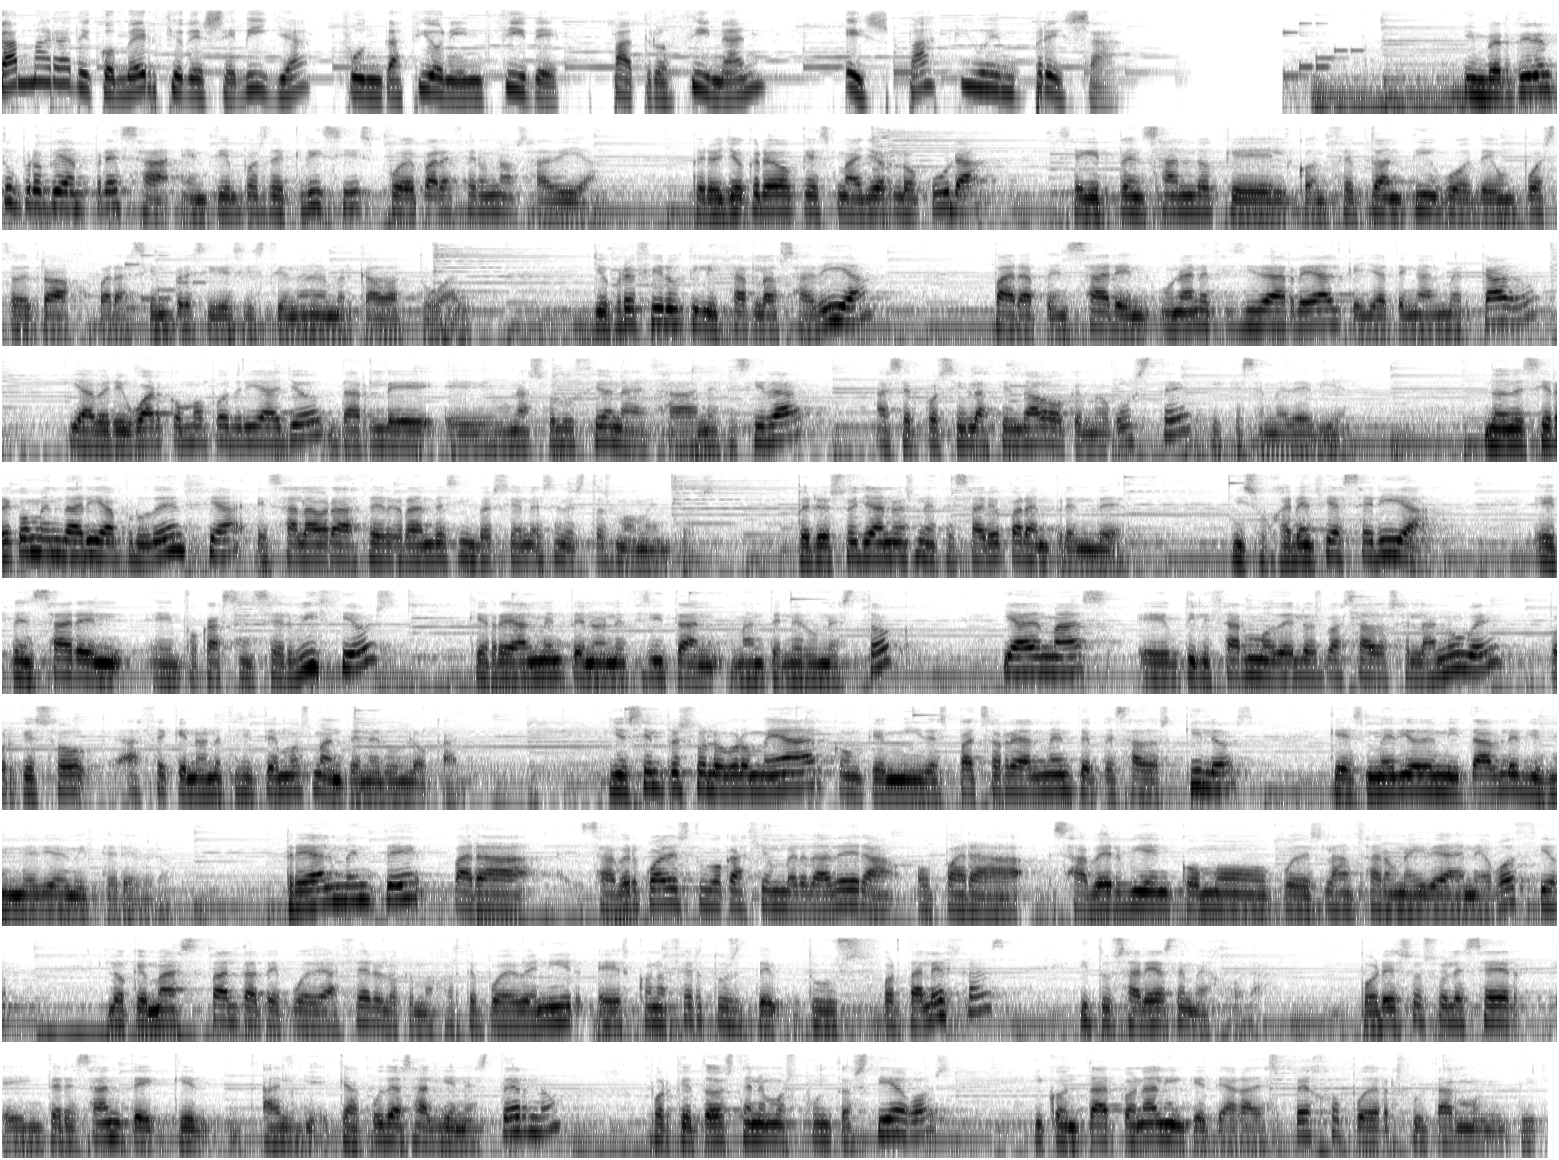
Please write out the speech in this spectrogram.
Cámara de Comercio de Sevilla, Fundación Incide, patrocinan Espacio Empresa. Invertir en tu propia empresa en tiempos de crisis puede parecer una osadía, pero yo creo que es mayor locura seguir pensando que el concepto antiguo de un puesto de trabajo para siempre sigue existiendo en el mercado actual. Yo prefiero utilizar la osadía para pensar en una necesidad real que ya tenga el mercado y averiguar cómo podría yo darle eh, una solución a esa necesidad, a ser posible haciendo algo que me guste y que se me dé bien. Donde sí recomendaría prudencia es a la hora de hacer grandes inversiones en estos momentos, pero eso ya no es necesario para emprender. Mi sugerencia sería eh, pensar en enfocarse en servicios que realmente no necesitan mantener un stock y además eh, utilizar modelos basados en la nube porque eso hace que no necesitemos mantener un local. Yo siempre suelo bromear con que mi despacho realmente pesa dos kilos, que es medio de mi tablet y un medio de mi cerebro. Realmente, para saber cuál es tu vocación verdadera o para saber bien cómo puedes lanzar una idea de negocio, lo que más falta te puede hacer o lo que mejor te puede venir es conocer tus, tus fortalezas y tus áreas de mejora. Por eso suele ser eh, interesante que, que acudas a alguien externo, porque todos tenemos puntos ciegos y contar con alguien que te haga de espejo puede resultar muy útil.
